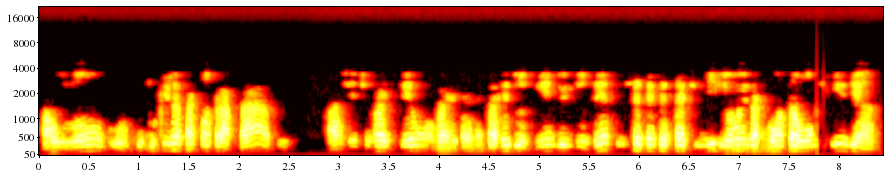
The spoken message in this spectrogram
Ao longo, do que já está contratado, a gente vai ter um, vai estar reduzindo em 277 milhões a conta ao longo de 15 anos.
